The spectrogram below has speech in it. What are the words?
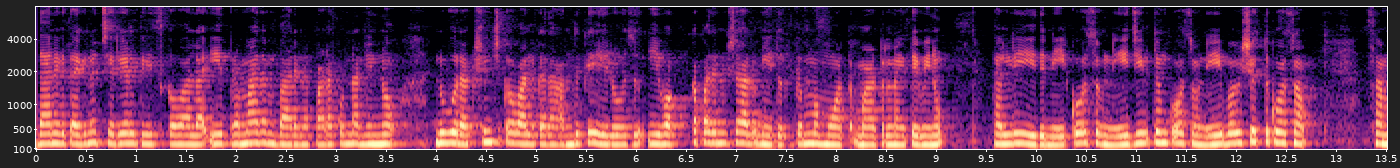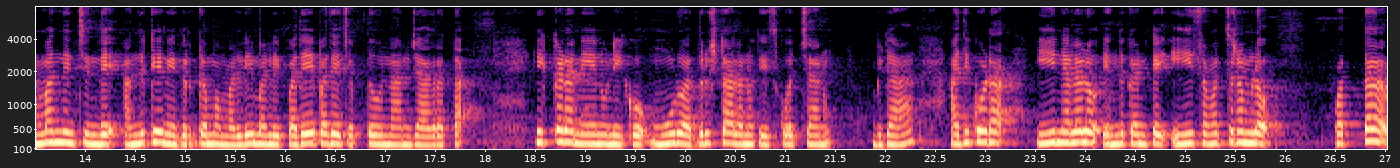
దానికి తగిన చర్యలు తీసుకోవాలా? ఈ ప్రమాదం బారిన పడకుండా నిన్ను నువ్వు రక్షించుకోవాలి కదా? అందుకే ఈరోజు ఈ ఒక్క పది నిమిషాలు నీ దుర్గమ్మ మోట మాటలనైతే విను. తల్లి ఇది నీ కోసం నీ జీవితం కోసం నీ భవిష్యత్తు కోసం సంబంధించిందే. అందుకే నీ దుర్గమ్మ మళ్ళీ మళ్ళీ పదే పదే చెప్తూ ఉన్నాను జాగ్రత్త. ఇక్కడ నేను నీకు మూడు అదృష్టాలను తీసుకువచ్చాను. బిడా అది కూడా ఈ నెలలో. ఎందుకంటే ఈ సంవత్సరంలో కొత్త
